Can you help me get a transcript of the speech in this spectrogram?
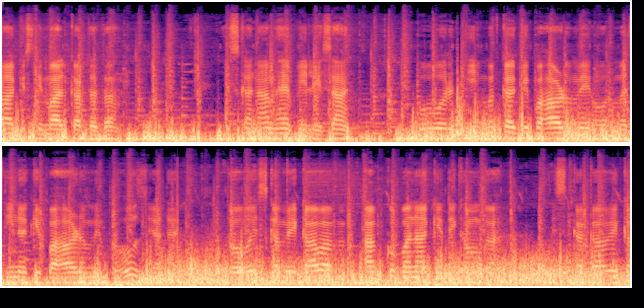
مسواک استعمال کرتا تھا۔ اس کا نام ہے بلسان اور یہ مکہ کے پہاڑوں میں اور مدینہ کے پہاڑوں میں بہت زیادہ ہے۔ تو اس کا میں کعوہ آپ کو بنا کے دکھاؤں گا۔ اس کا کعوے کا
